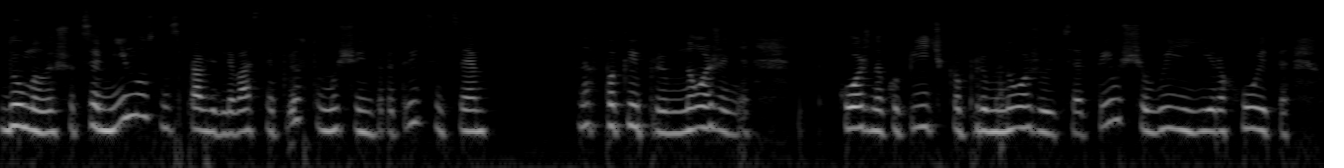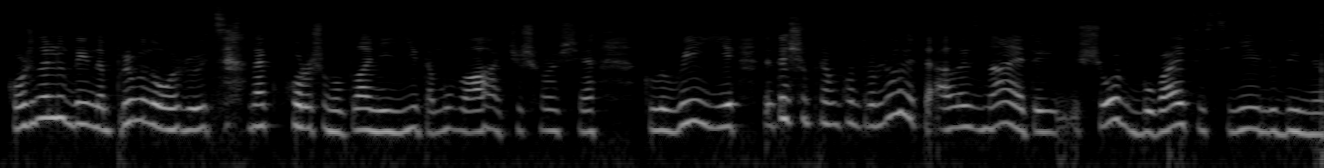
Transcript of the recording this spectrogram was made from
думали, що це мінус, насправді для вас це плюс, тому що імператриця це навпаки примноження. Кожна копійка примножується тим, що ви її рахуєте. Кожна людина примножується, так, в хорошому плані її там увага чи що ще. Коли ви її не те, що прям контролюєте, але знаєте, що відбувається з цією людиною.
